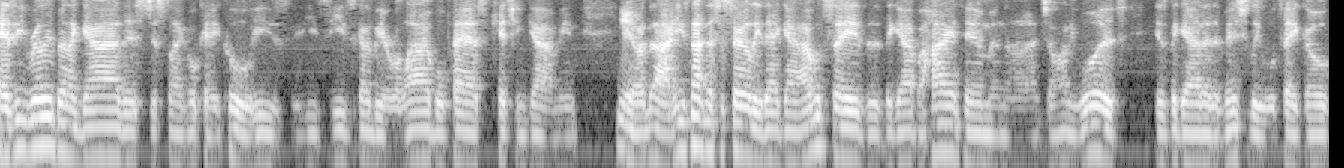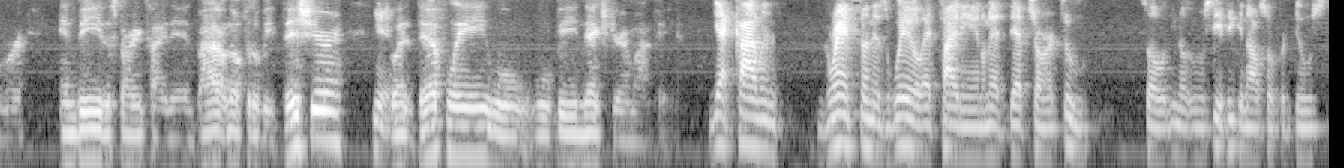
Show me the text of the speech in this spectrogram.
has he really been a guy that's just like, okay, cool, he's he's he's going to be a reliable pass catching guy? I mean, yeah. you know, nah, he's not necessarily that guy. I would say that the guy behind him and uh, Jelani Woods is the guy that eventually will take over and be the starting tight end. But I don't know if it'll be this year. Yeah. But definitely will will be next year, in my opinion. Yeah, Kylen Granson as well at tight end on that depth chart too. So you know we'll see if he can also produce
